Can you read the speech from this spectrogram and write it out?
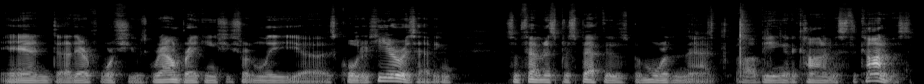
and uh, therefore, she was groundbreaking. She certainly is quoted here as having some feminist perspectives, but more than that, being an economist economist.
